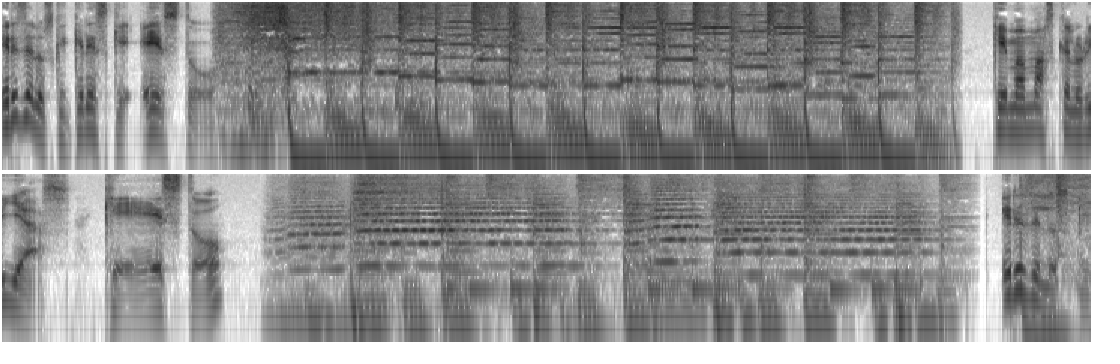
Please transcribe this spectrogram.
¿Eres de los que crees que esto quema más calorías que esto? ¿Eres de los que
